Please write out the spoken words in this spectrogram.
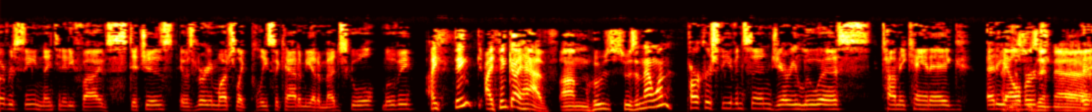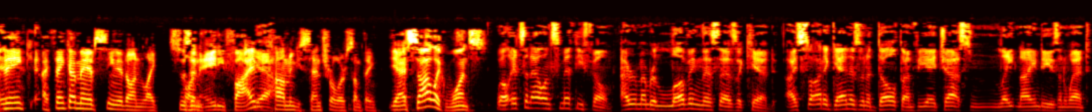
ever seen 1985's Stitches? It was very much like Police Academy at a med school movie. I think I think I have. Um, who's who's in that one? Parker Stevenson, Jerry Lewis, Tommy Koenig, Eddie This Albert. was in, I uh, think I think I may have seen it on like this was in '85. Yeah. Comedy Central or something. yeah, I saw it like once. Well, it's an Alan Smithee film. I remember loving this as a kid. I saw it again as an adult on VHS in late 90s and went,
